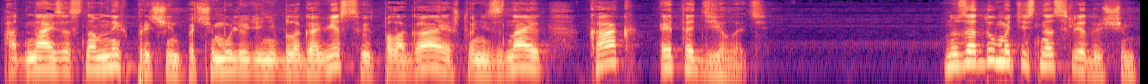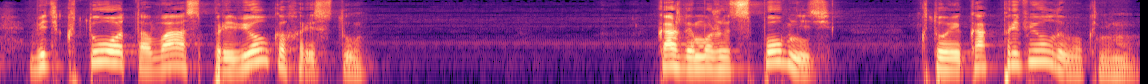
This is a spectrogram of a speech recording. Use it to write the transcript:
одна из основных причин, почему люди не благовествуют, полагая, что не знают, как это делать. Но задумайтесь над следующим. Ведь кто-то вас привел ко Христу. Каждый может вспомнить, кто и как привел его к нему.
